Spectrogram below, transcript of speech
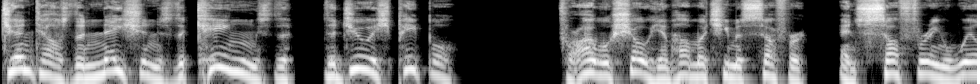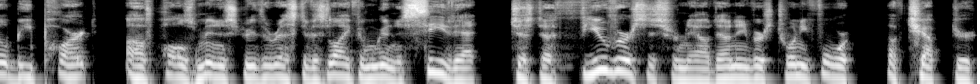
Gentiles, the nations, the kings, the, the Jewish people. For I will show him how much he must suffer, and suffering will be part of Paul's ministry the rest of his life. And we're going to see that just a few verses from now, down in verse 24 of chapter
